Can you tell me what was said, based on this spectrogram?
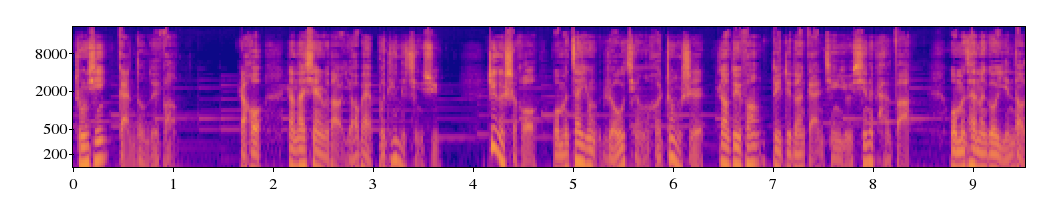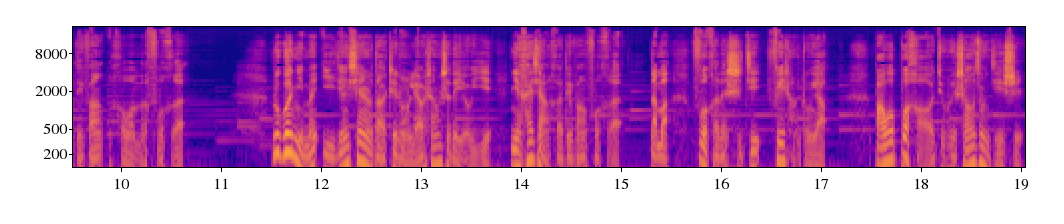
重新感动对方，然后让他陷入到摇摆不定的情绪。这个时候，我们再用柔情和重视，让对方对这段感情有新的看法。我们才能够引导对方和我们复合。如果你们已经陷入到这种疗伤式的友谊，你还想和对方复合，那么复合的时机非常重要，把握不好就会稍纵即逝。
